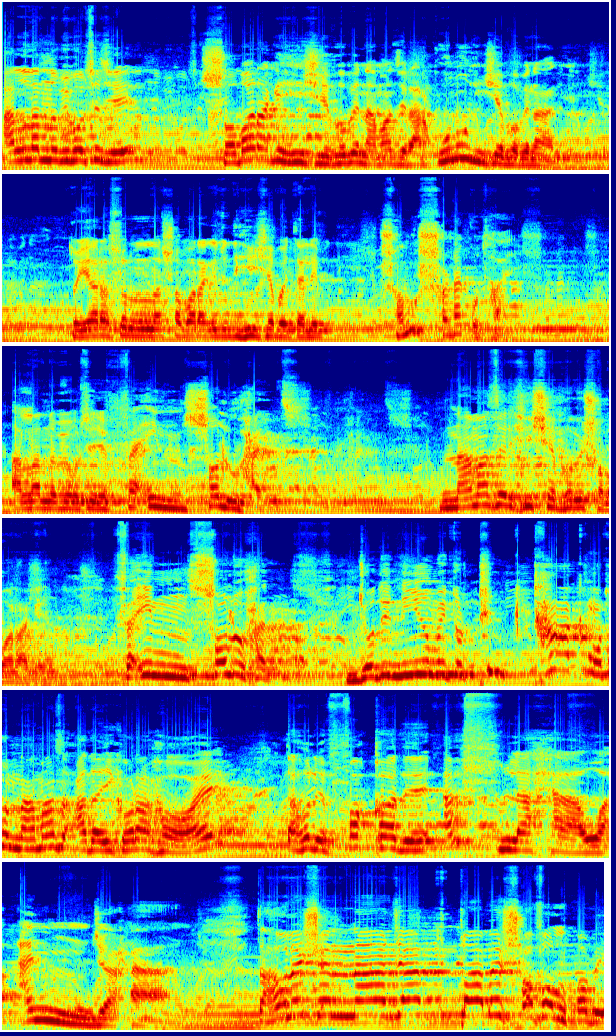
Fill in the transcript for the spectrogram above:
আল্লাহ নবী বলছে যে, সবার আগে হিসেব হবে নামাজের, আর কোনো হিসেব হবে না আগে। তো ইয়া রাসূলুল্লাহ, সবার আগে যদি হিসেব হয়, তাহলে সমস্যাটা কোথায়? আল্লাহ নবী বলছে যে, ফাইন সলুহাত। নামাজের হিসেব হবে সবার আগে। ফাইন সলুহাত। যদি নিয়মিত ঠিকঠাক মতো নামাজ আদায় করা হয়, তাহলে ফকাদ আফলাহা ওয়া আনজাহা। তাহলে সে নাজাত পাবে, সফল হবে।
